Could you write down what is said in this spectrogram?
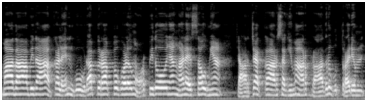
മാതാപിതാക്കളൻ കൂടപ്പിറപ്പുകളും ഓർപ്പിതോ ഞങ്ങളെ സൗമ്യ ചാർച്ചക്കാർ സഖിമാർ ഭ്രാതൃപുത്രരും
